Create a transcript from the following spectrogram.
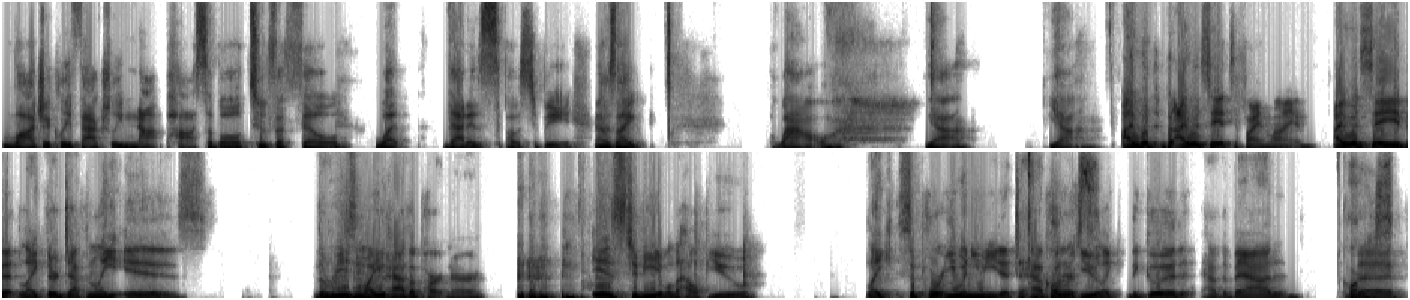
logically factually not possible to fulfill what that is supposed to be. And i was like wow. Yeah. Yeah. I would, but I would say it's a fine line. I would say that like there definitely is the reason why you have a partner is to be able to help you like support you when you need it to have fun with you like the good have the bad of course. the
